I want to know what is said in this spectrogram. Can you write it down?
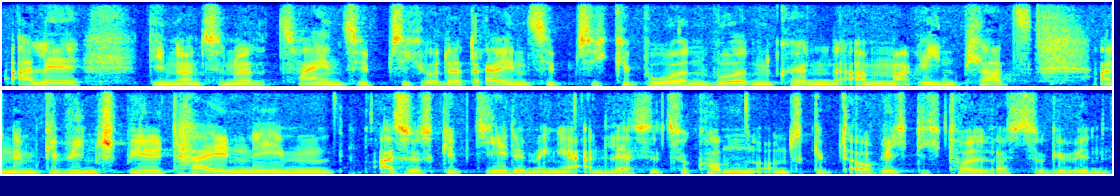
Alle, die 1972 oder 73 geboren wurden, können am Marienplatz an einem Gewinnspiel teilnehmen. Also es gibt jede Menge Anlässe zu kommen und es gibt auch richtig toll was zu gewinnen.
